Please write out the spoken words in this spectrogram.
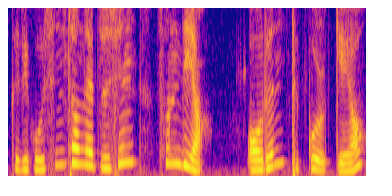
그리고 신청해주신 손디야, 어른 듣고 올게요.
